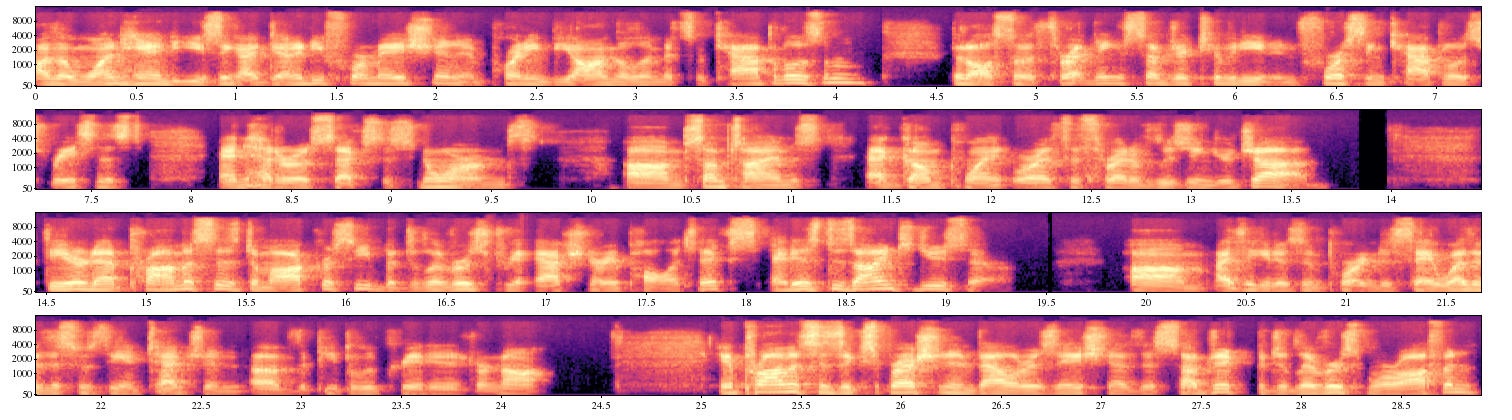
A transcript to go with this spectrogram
On the one hand, easing identity formation and pointing beyond the limits of capitalism, but also threatening subjectivity and enforcing capitalist, racist, and heterosexist norms, um, sometimes at gunpoint or at the threat of losing your job. The internet promises democracy, but delivers reactionary politics and is designed to do so. Um, I think it is important to say whether this was the intention of the people who created it or not. It promises expression and valorization of the subject, but delivers more often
